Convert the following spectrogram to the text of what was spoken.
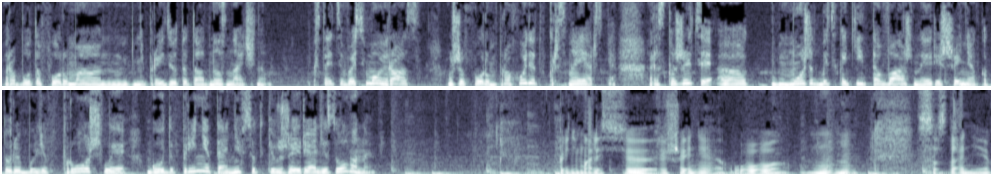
работа форума ну, не пройдет, это однозначно. Кстати, восьмой раз уже форум проходит в Красноярске. Расскажите, а, может быть, какие-то важные решения, которые были в прошлые годы приняты, они все-таки уже реализованы? принимались решения о создании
